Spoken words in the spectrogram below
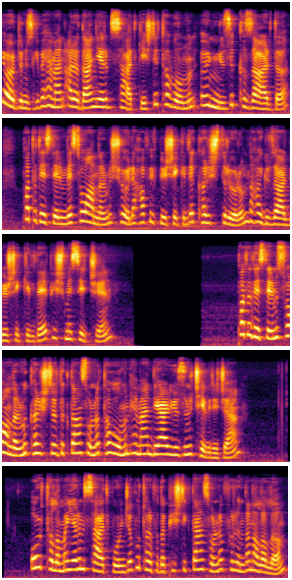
Gördüğünüz gibi hemen aradan yarım saat geçti. Tavuğumun ön yüzü kızardı. Patateslerimi ve soğanlarımı şöyle hafif bir şekilde karıştırıyorum. Daha güzel bir şekilde pişmesi için. Patateslerimi, soğanlarımı karıştırdıktan sonra tavuğumun hemen diğer yüzünü çevireceğim. Ortalama yarım saat boyunca bu tarafı da piştikten sonra fırından alalım.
